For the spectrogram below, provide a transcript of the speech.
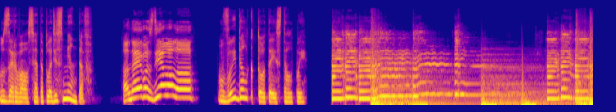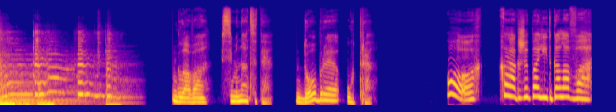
взорвался от аплодисментов. «Она его сделала!» Выдал кто-то из толпы. Глава 17. Доброе утро. Ох, как же болит голова.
